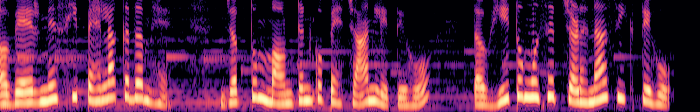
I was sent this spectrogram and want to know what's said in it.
अवेयरनेस ही पहला कदम है। जब तुम माउंटेन को पहचान लेते हो, तभी तुम उसे चढ़ना सीखते हो।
